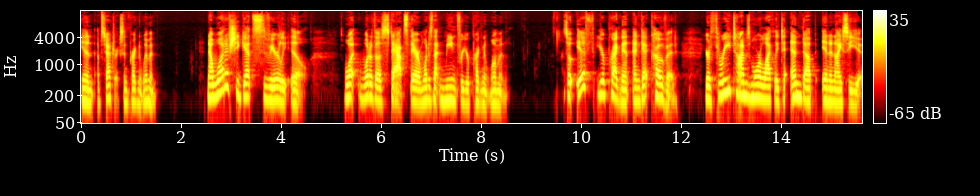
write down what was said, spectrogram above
in obstetrics in pregnant women. Now, what if she gets severely ill? What what are the stats there and what does that mean for your pregnant woman? So if you're pregnant and get COVID, you're 3 times more likely to end up in an ICU.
